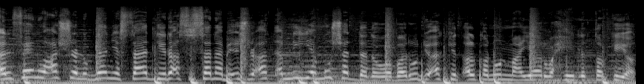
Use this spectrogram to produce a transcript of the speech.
2010 لبنان يستعد لرأس السنة بإجراءات أمنية مشددة وبارود يؤكد القانون معيار وحيد للترقيات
